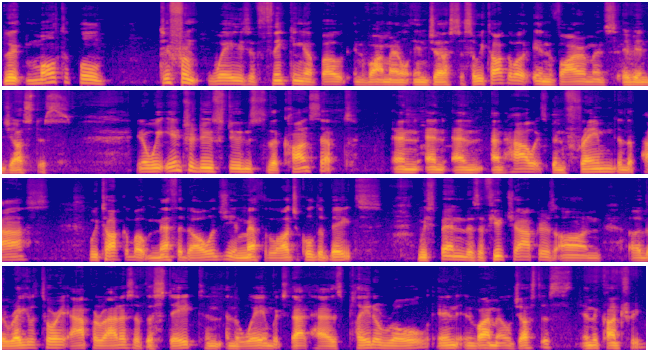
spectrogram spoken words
the multiple different ways of thinking about environmental injustice. So we talk about environments of injustice. You know, we introduce students to the concept and and and and how it's been framed in the past. We talk about methodology and methodological debates. We spend, there's a few chapters on uh, the regulatory apparatus of the state and, and, the way in which that has played a role in environmental justice in the country.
